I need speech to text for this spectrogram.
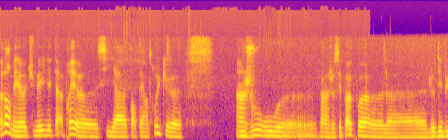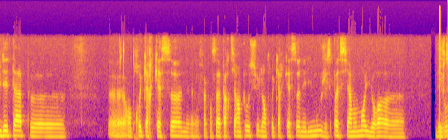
Ah non, mais euh, tu mets une étape. Après, euh, s'il y a tenté un truc, euh, un jour où, euh, enfin, je sais pas quoi, euh, la- le début d'étape entre Carcassonne, euh, enfin, quand ça va partir un peu au sud, entre Carcassonne et Limoux, je sais pas si à un moment il y aura euh, des zones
